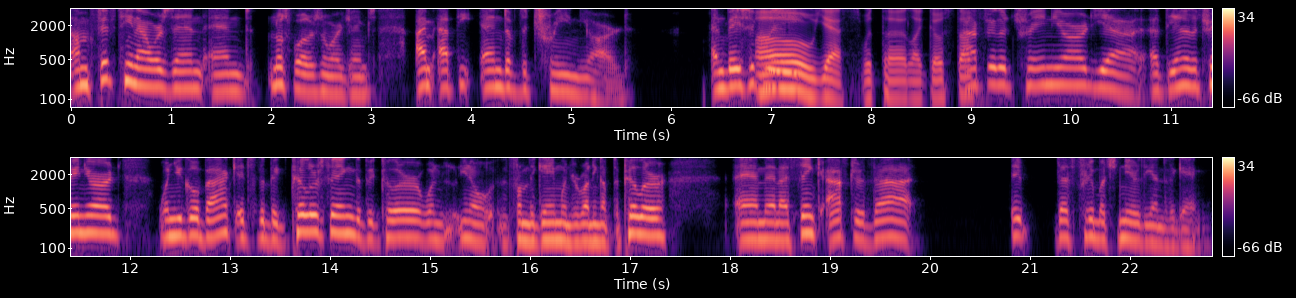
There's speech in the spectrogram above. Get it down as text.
I'm 15 hours in, and no spoilers, no worry, James. I'm at the end of the train yard, and basically, Oh yes, with the like ghost stuff. after the train yard, yeah, at the end of the train yard, when you go back, it's the big pillar thing. The big pillar when you know from the game when you're running up the pillar, and then I think after that, that's pretty much near the end of the game.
